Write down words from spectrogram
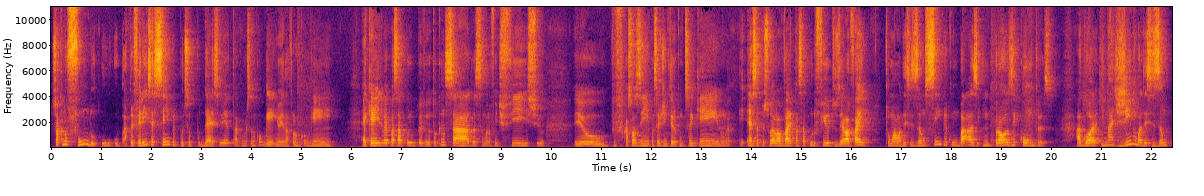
Só que no fundo, o, o, a preferência é sempre, putz, se eu pudesse, eu ia estar conversando com alguém, eu ia estar falando com alguém, é que aí ele vai passar por. Eu tô cansado, a semana foi difícil, eu ficar sozinho, passei o dia inteiro com não sei quem. Não, essa pessoa ela vai passar por filtros, ela vai tomar uma decisão sempre com base em prós e contras. Agora, imagine uma decisão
